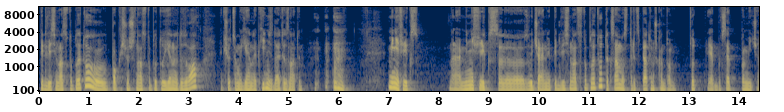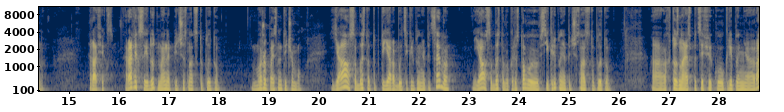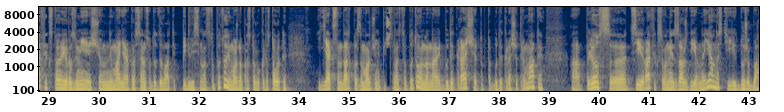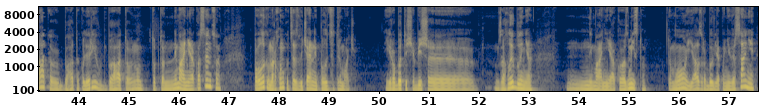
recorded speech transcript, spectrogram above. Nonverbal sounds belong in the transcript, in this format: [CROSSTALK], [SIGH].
під 18 плиту. Поки що 16 плиту я не додавав. Якщо в цьому є необхідність, дайте знати. [CLEARS THROAT] Мініфікс. Е, Мініфікс е, звичайний під 18 плиту, так само з 35 шкантом. Тут якби все помічено. Рафікс. Рафікси йдуть в мене під 16 плиту. Можу пояснити чому. Я особисто, тобто я робив ці кріплення під себе, я особисто використовую всі кріплення під 16 плиту. Хто знає специфіку кріплення Рафікс, той розуміє, що немає ніякого сенсу додавати під 18 плиту, і можна просто використовувати як стандарт по замовченню під 16 плиту, воно навіть буде краще, тобто буде краще тримати. А плюс е, ці рафікси вони завжди є в наявності, їх дуже багато, багато кольорів, багато. Ну, тобто немає ніякого сенсу. По великому рахунку, це звичайний полицетримач. І робити ще більше е, заглиблення немає ніякого змісту. Тому я зробив як універсальні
